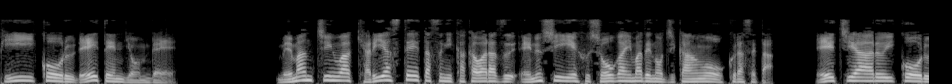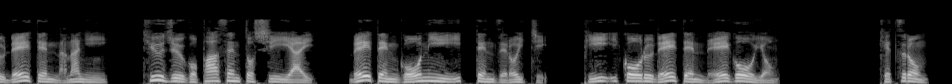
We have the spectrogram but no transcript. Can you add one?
P イコール0.40。メマンチンはキャリアステータスに関わらず NCF 障害までの時間を遅らせた。HR イコール0.72。95%CI。0.52-1.01。P イコール0.054。結論。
